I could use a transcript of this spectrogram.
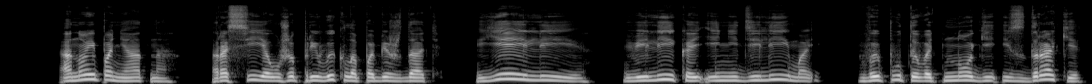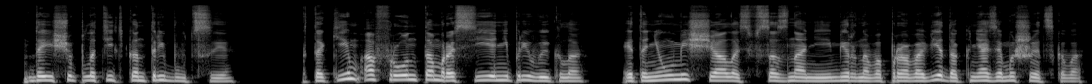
Оно и понятно. Россия уже привыкла побеждать. Ей ли, великой и неделимой, выпутывать ноги из драки, да еще платить контрибуции. К таким афронтам Россия не привыкла. Это не умещалось в сознании мирного правоведа князя Мышецкого.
